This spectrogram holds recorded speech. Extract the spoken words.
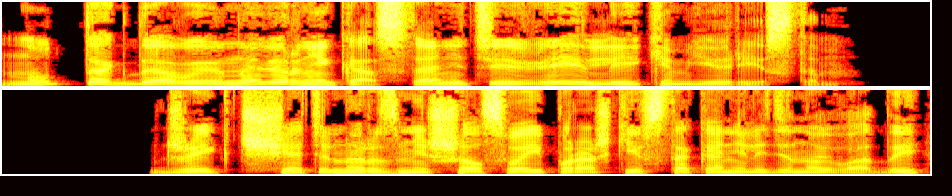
Ну, тогда вы наверняка станете великим юристом. Джейк тщательно размешал свои порошки в стакане ледяной воды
